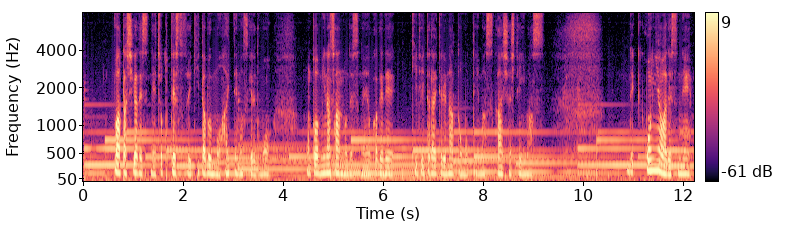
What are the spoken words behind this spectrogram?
ー、私がですねちょっとテストで聞いた分も入っていますけれども本当皆さんのですねおかげで聞いていただいているなと思っています。感謝しています。で今夜はですねう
